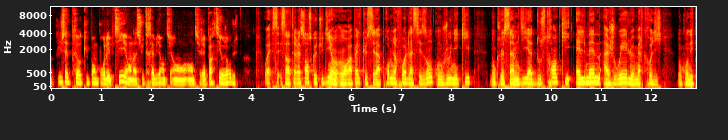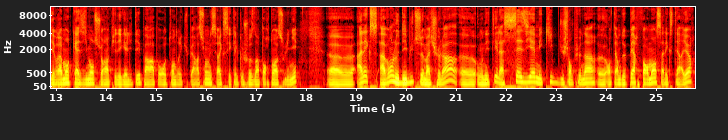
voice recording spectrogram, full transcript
plus être préoccupant pour les petits et on a su très bien en, ti- en- en tirer parti aujourd'hui. Ouais, c'est intéressant ce que tu dis. On, on rappelle que c'est la première fois de la saison qu'on joue une équipe, donc le samedi à 12h30, qui elle-même a joué le mercredi. Donc on était vraiment quasiment sur un pied d'égalité par rapport au temps de récupération et c'est vrai que c'est quelque chose d'important à souligner. Euh, Alex, avant le début de ce match-là, euh, on était la 16e équipe du championnat euh, en termes de performance à l'extérieur.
